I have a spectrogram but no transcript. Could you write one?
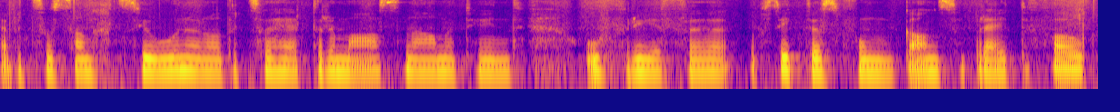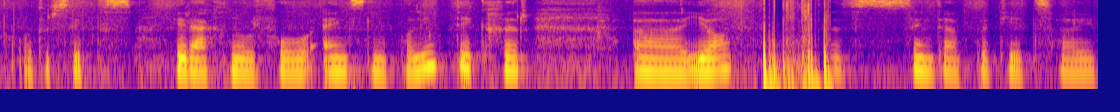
eben zu Sanktionen oder zu härteren Massnahmen aufrufen, sei das vom ganzen breiten Volk oder sei das direkt nur von einzelnen Politikern. Äh, ja, das sind etwa die zwei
